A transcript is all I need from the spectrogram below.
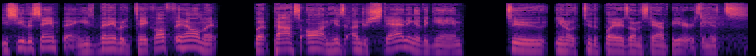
you see the same thing. He's been able to take off the helmet, but pass on his understanding of the game to you know to the players on the Stampeders, and it's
